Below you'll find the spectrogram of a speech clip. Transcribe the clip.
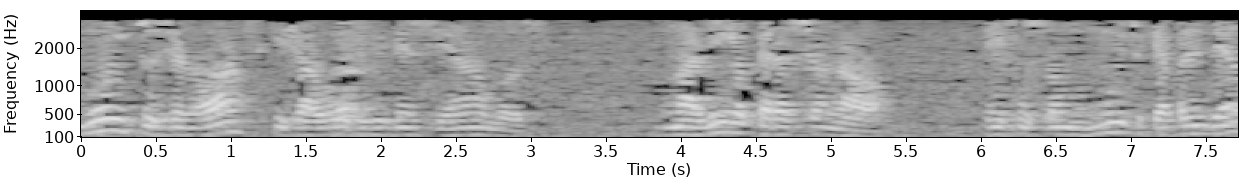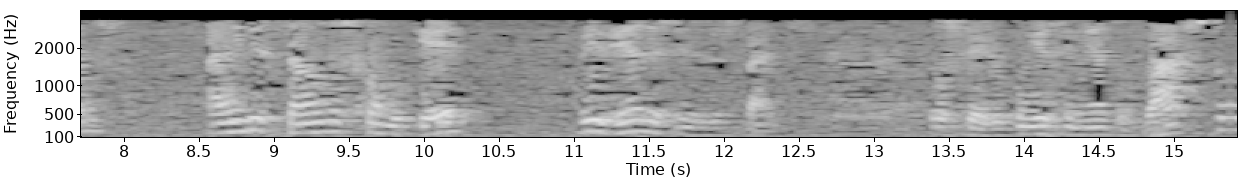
Muitos de nós que já hoje vivenciamos uma linha operacional em função do muito que aprendemos, ainda estamos como que vivendo esses instantes ou seja, o conhecimento vasto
